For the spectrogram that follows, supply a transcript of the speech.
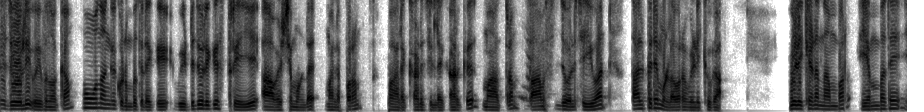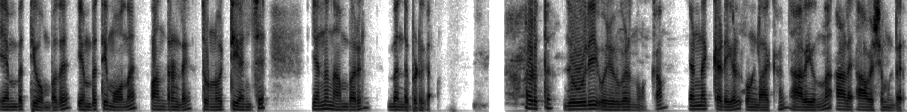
ജോലി ഒഴിവ് നോക്കാം. മൂന്നംഗ കുടുംബത്തിലേക്ക് വീട്ടുജോലിക്ക് സ്ത്രീയെ ആവശ്യമുണ്ട്. മലപ്പുറം പാലക്കാട് ജില്ലക്കാർക്ക് മാത്രം താമസിച്ച് ജോലി ചെയ്യുവാൻ താല്പര്യമുള്ളവർ വിളിക്കുക. വിളിക്കേണ്ട നമ്പർ എൺപത് എൺപത്തി ഒമ്പത് എൺപത്തി മൂന്ന് പന്ത്രണ്ട് തൊണ്ണൂറ്റി അഞ്ച് എന്ന നമ്പറിൽ ബന്ധപ്പെടുക. അടുത്ത ജോലി ഒഴിവുകൾ നോക്കാം. എണ്ണക്കടികൾ ഉണ്ടാക്കാൻ അറിയുന്ന ആളെ ആവശ്യമുണ്ട്.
